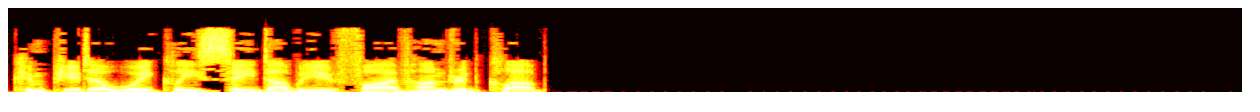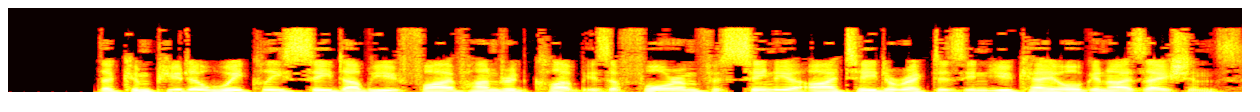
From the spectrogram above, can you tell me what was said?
Computer Weekly CW 500 Club The Computer Weekly CW 500 Club is a forum for senior IT directors in UK organisations.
